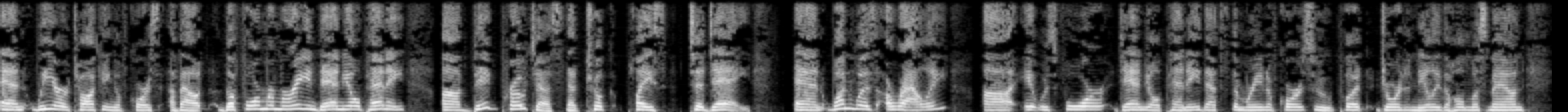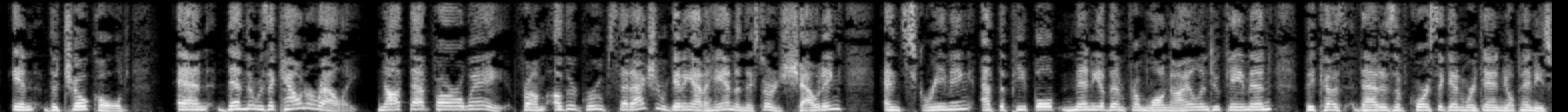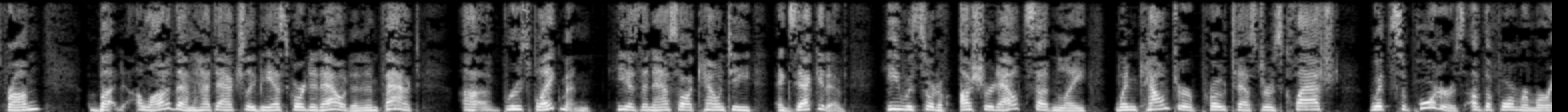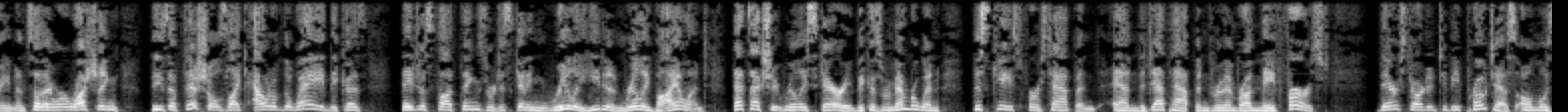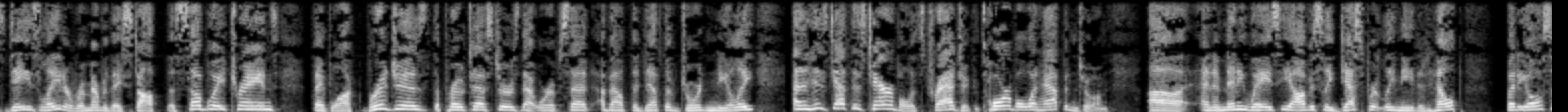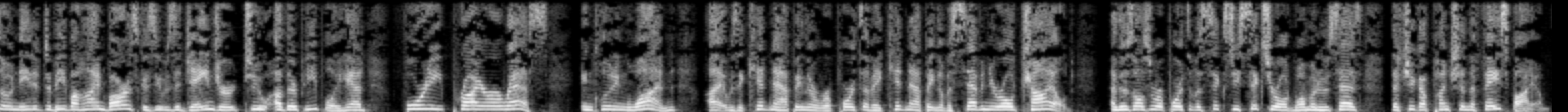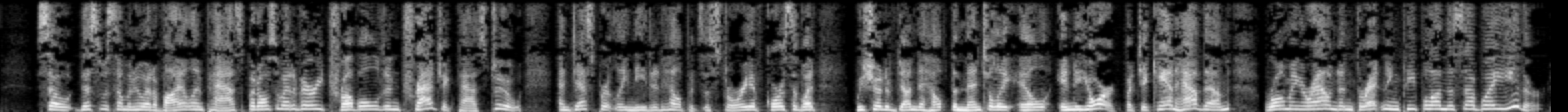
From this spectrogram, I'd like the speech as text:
And we are talking, of course, about the former Marine, Daniel Penny, a big protest that took place today. And one was a rally. Uh, it was for Daniel Penny. That's the Marine, of course, who put Jordan Neely, the homeless man, in the chokehold. And then there was a counter rally not that far away from other groups that actually were getting out of hand and they started shouting and screaming at the people, many of them from Long Island who came in because that is, of course, again, where Daniel Penny's from. But a lot of them had to actually be escorted out. And in fact, uh, Bruce Blakeman, he is a Nassau County executive. He was sort of ushered out suddenly when counter protesters clashed with supporters of the former Marine. And so they were rushing these officials like out of the way because they just thought things were just getting really heated and really violent. That's actually really scary because remember when this case first happened and the death happened, remember on May 1st, there started to be protests almost days later. Remember they stopped the subway trains. They blocked bridges, the protesters that were upset about the death of Jordan Neely. And his death is terrible. It's tragic. It's horrible what happened to him. Uh, and in many ways, he obviously desperately needed help but he also needed to be behind bars because he was a danger to other people. He had 40 prior arrests, including one. Uh, it was a kidnapping. There were reports of a kidnapping of a seven year old child. And there's also reports of a 66 year old woman who says that she got punched in the face by him. So this was someone who had a violent past, but also had a very troubled and tragic past too, and desperately needed help. It's a story, of course, of what we should have done to help the mentally ill in New York, but you can't have them roaming around and threatening people on the subway either.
